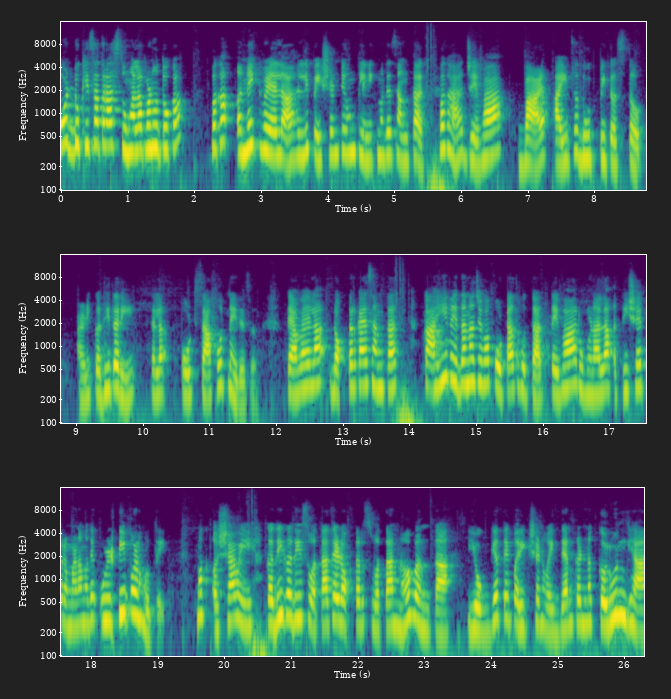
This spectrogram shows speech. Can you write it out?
पोटदुखीचा त्रास तुम्हाला पण होतो का? बघा अनेक वेळेला हल्ली पेशंट येऊन क्लिनिकमध्ये सांगतात बघा जेव्हा बाळ आईचं दूध पित असतं आणि कधीतरी त्याला पोट साफ होत नाही त्याचं त्यावेळेला डॉक्टर काय सांगतात? काही वेदना जेव्हा पोटात होतात तेव्हा रुग्णाला अतिशय प्रमाणामध्ये उलटी पण होते. मग अशावेळी कधी कधी स्वतःचे डॉक्टर स्वतः न बनता योग्य ते परीक्षण वैद्यांकडनं करून घ्या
